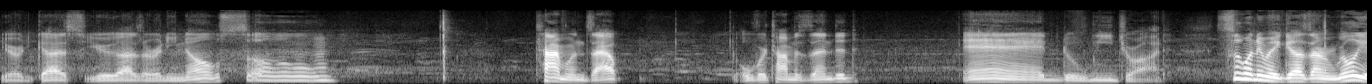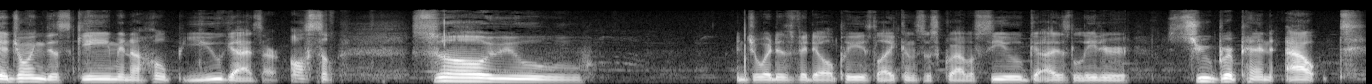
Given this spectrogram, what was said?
You already guys, you guys already know. So, time runs out. Overtime is ended, and we drawed. So anyway, guys, I'm really enjoying this game, and I hope you guys are also. So you enjoyed this video, please like and subscribe. I'll see you guys later. Super Pen out.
